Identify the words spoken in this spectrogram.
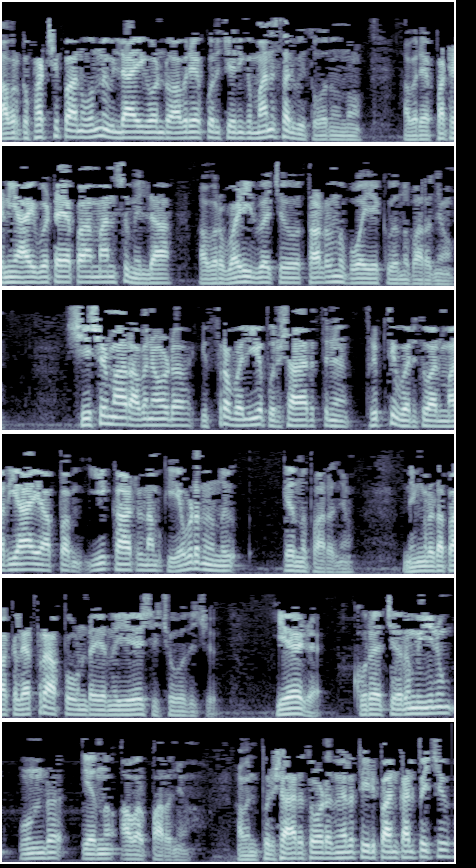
അവർക്ക് ഭക്ഷിപ്പാൻ ഒന്നുമില്ലായകൊണ്ട് അവരെക്കുറിച്ച് എനിക്ക് മനസ്സൽവി തോന്നുന്നു. അവരെ പട്ടിണിയായി വിട്ടയപ്പാൻ മനസ്സുമില്ല. അവർ വഴിയിൽ വെച്ച് തളർന്നു പോയേക്കുവെന്ന് പറഞ്ഞു. ശിഷ്യന്മാർ അവനോട് ഇത്ര വലിയ പുരുഷാരത്തിന് തൃപ്തി വരുത്തുവാൻ മതിയായ അപ്പം ഈ കാട്ടിൽ നമുക്ക് എവിടെ നിന്ന്? എന്ന് പറഞ്ഞു. നിങ്ങളുടെ പക്കൽ എത്ര അപ്പമുണ്ട് എന്ന് യേശു ചോദിച്ചു. ഏഴ്. കുറെ ചെറുമീനും ഉണ്ട് എന്ന് അവർ പറഞ്ഞു. അവൻ പുരുഷാരത്തോടെ നിലത്തിരിപ്പാൻ കൽപ്പിച്ചു.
